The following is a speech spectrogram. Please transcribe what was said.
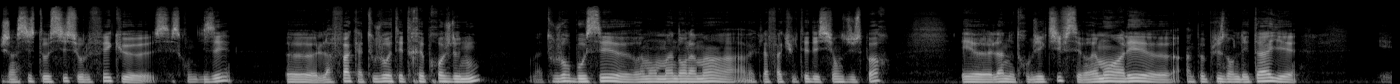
J'insiste aussi sur le fait que, c'est ce qu'on disait, euh, la fac a toujours été très proche de nous. On a toujours bossé euh, vraiment main dans la main avec la faculté des sciences du sport. Et euh, là, notre objectif, c'est vraiment aller euh, un peu plus dans le détail. Et, et,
